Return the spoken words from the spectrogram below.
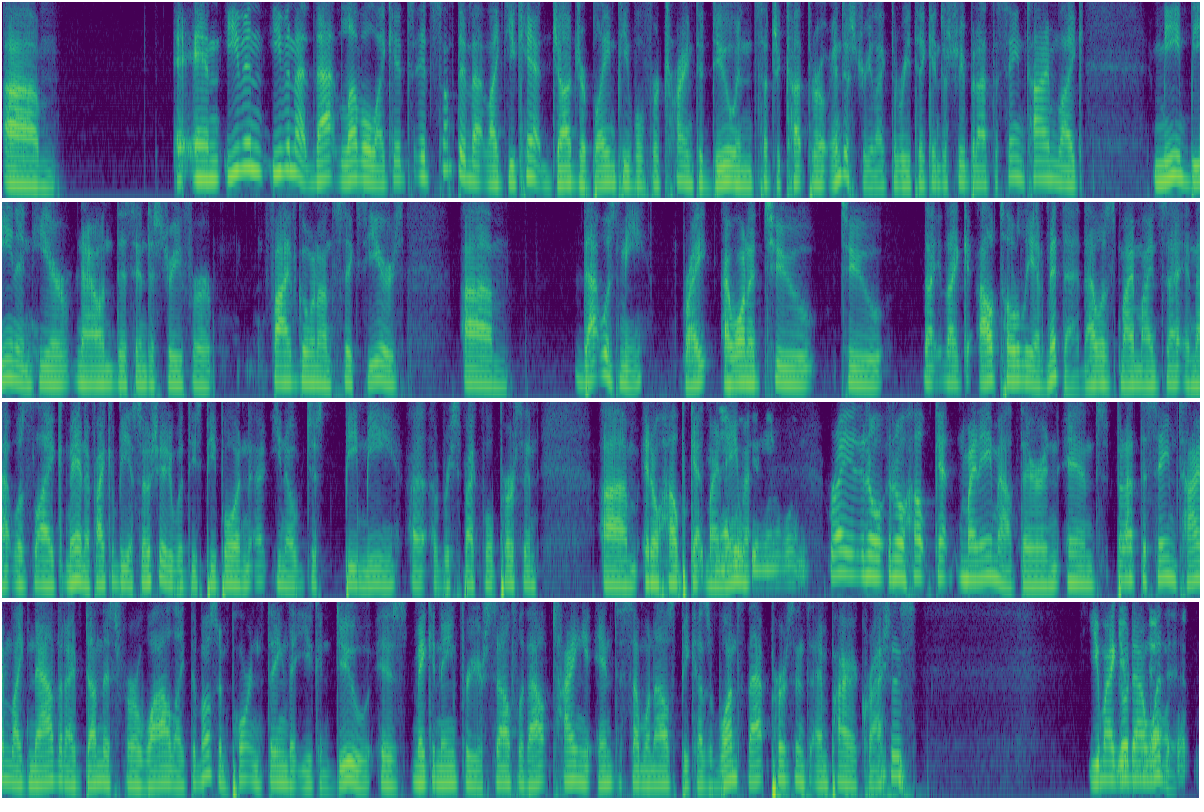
um and even even at that level like it's it's something that like you can't judge or blame people for trying to do in such a cutthroat industry like the retic industry. But at the same time like me being in here now in this industry for 5 going on 6 years um that was me right? I wanted to to like, like I'll totally admit that. That was my mindset, and that was like, man, if I could be associated with these people and uh, you know just be me, a, a respectful person, um, it'll help get It's my name right. It'll it'll help get my name out there, and and but at the same time, like now that I've done this for a while, like the most important thing that you can do is make a name for yourself without tying it into someone else, because once that person's empire crashes, you might go You're down with it.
